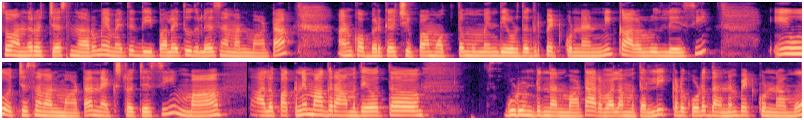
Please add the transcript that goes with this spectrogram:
సో అందరు వచ్చేస్తున్నారు. మేమైతే దీపాలు అయితే వదిలేసామన్నమాట. అండ్ కొబ్బరికాయ చిప్ప మొత్తం మేము దేవుడి దగ్గర పెట్టుకున్నాన్ని కాలువలు వదిలేసి వచ్చేసామన్నమాట. నెక్స్ట్ వచ్చేసి మా కాలు పక్కనే మా గ్రామదేవత గుడి ఉంటుందన్నమాట. అరవాలమ్మ తల్లి. ఇక్కడ కూడా దండం పెట్టుకున్నాము.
